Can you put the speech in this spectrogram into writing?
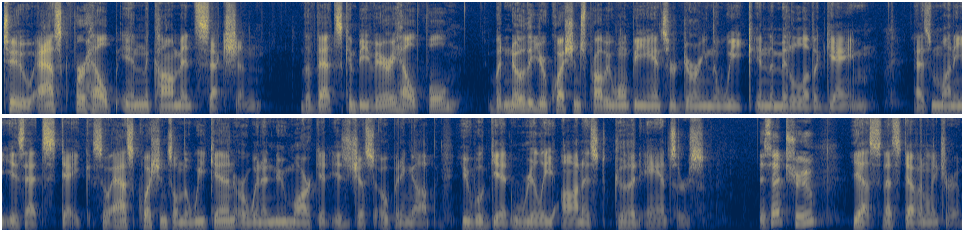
Two, ask for help in the comments section. The vets can be very helpful, but know that your questions probably won't be answered during the week in the middle of a game, as money is at stake. So ask questions on the weekend or when a new market is just opening up. You will get really honest, good answers. Is that true? Yes, that's definitely true.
